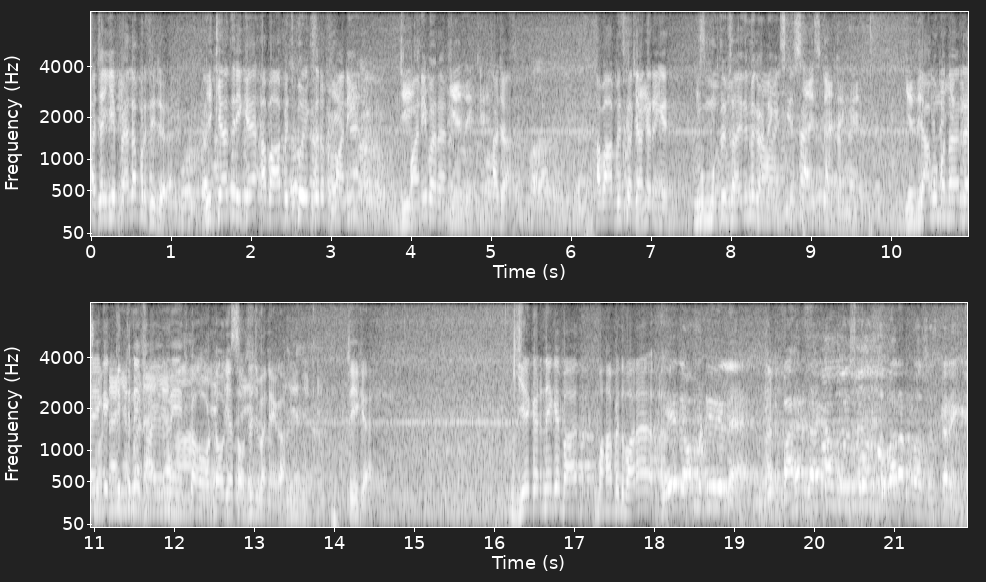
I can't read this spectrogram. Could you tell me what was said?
अच्छा ये पहला प्रोसीजर है। ये क्या तरीका है? अब आप इसको एक तरफ़ पानी पानी भरा है। ये देखें। अच्छा। अब आप इसका क्या करेंगे? मुख्तलिफ़ साइज़ में हाँ, काटेंगे। इसके साइज़ काटेंगे। ये आपको पता ये कुछ रहे कि है, कितने है, size में हाँ, इसका hot dog या ऐसे। sausage बनेगा? ये देखें। ठीक है। ये करने के बाद वहाँ पे दोबारा ये रॉ मटेरियल है। जब बाहर जाएगा वो इसको दोबारा प्रोसेस करेंगे।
